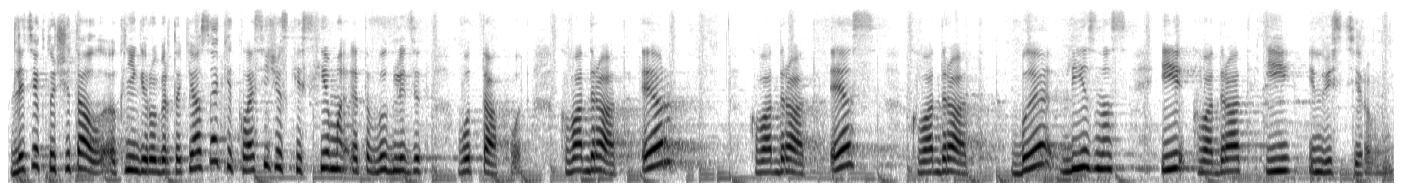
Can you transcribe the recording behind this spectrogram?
Для тех, кто читал э, книги Роберта Киосаки, классические схемы это выглядит вот так вот. Квадрат R, квадрат S, квадрат B – бизнес и квадрат И – инвестирование.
